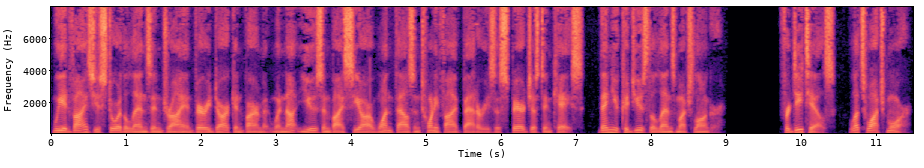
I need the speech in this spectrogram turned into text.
We advise you store the lens in dry and very dark environment when not used and buy CR 1025 batteries as spare just in case, then you could use the lens much longer. For details, let's watch more.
